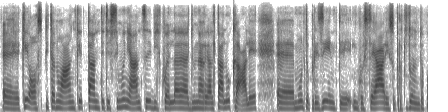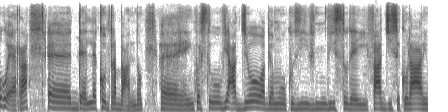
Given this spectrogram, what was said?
eh, che ospitano anche tante testimonianze di, quella, di una realtà locale eh, molto presente presente in queste aree, soprattutto nel dopoguerra, eh, del contrabbando. Eh, in questo viaggio abbiamo così visto dei faggi secolari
